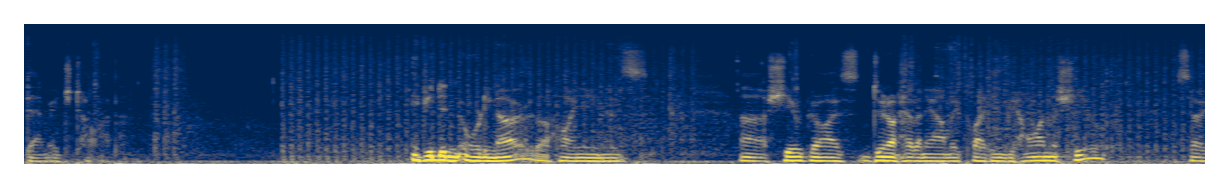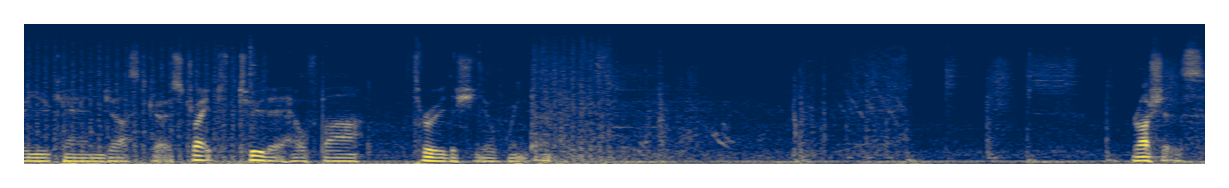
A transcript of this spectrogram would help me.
damage type. If you didn't already know, the hyenas uh, shield guys do not have an armor plating behind the shield, so you can just go straight to their health bar through the shield window. Rushers.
